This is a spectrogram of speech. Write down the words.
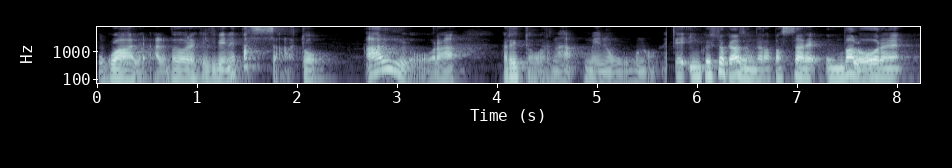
uguale al valore che gli viene passato, allora ritorna meno 1. E in questo caso andare a passare un valore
